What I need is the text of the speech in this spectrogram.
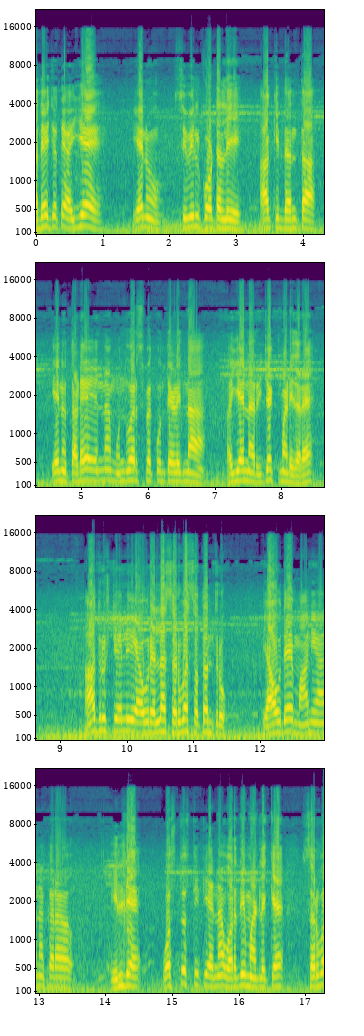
ಅದೇ ಜೊತೆ ಐ ಏನು ಸಿವಿಲ್ ಕೋರ್ಟಲ್ಲಿ ಹಾಕಿದ್ದಂಥ ಏನು ತಡೆಯನ್ನು ಮುಂದುವರಿಸ್ಬೇಕು ಅಂತೇಳಿದ್ನ ಐ ಎನ ರಿಜೆಕ್ಟ್ ಮಾಡಿದ್ದಾರೆ. ಆ ದೃಷ್ಟಿಯಲ್ಲಿ ಅವರೆಲ್ಲ ಸರ್ವ ಸ್ವತಂತ್ರರು ಯಾವುದೇ ಮಾನ್ಯಹಾನಕರ ಇಲ್ಲದೆ ವಸ್ತುಸ್ಥಿತಿಯನ್ನು ವರದಿ ಮಾಡಲಿಕ್ಕೆ ಸರ್ವ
